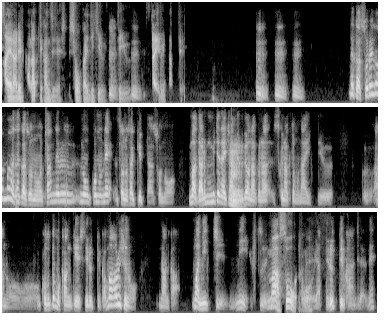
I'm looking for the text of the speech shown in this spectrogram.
抑えられるかなって感じで紹介できるっていううん。スタイルになってる。うん、うん、うん。だからそれがまあ、だからそのチャンネルのこのね、そのさっき言った、その、まあ誰も見てないチャンネルではなくな、少なくともないっていう、あのーこととも関係してるっていうか、まあある種の、なんか、まあニッチに普通にまあ、そうだねやってるっていう感じだよね。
